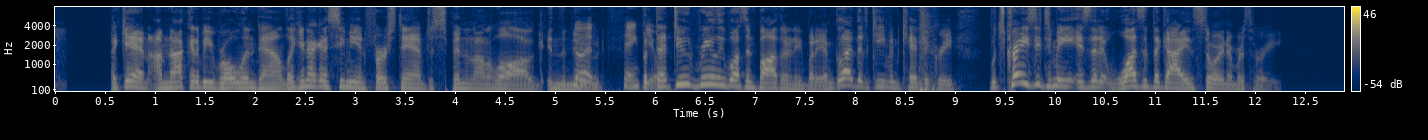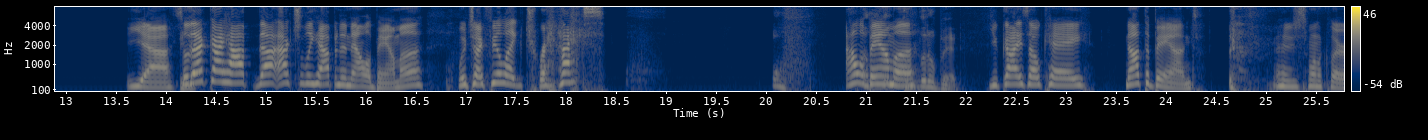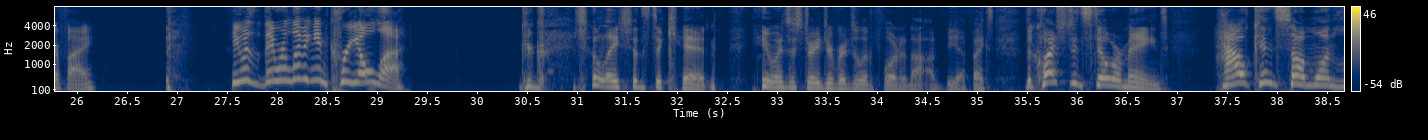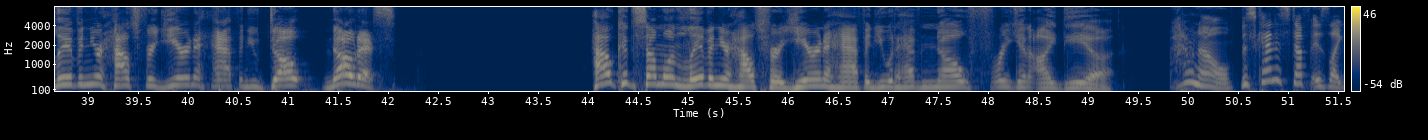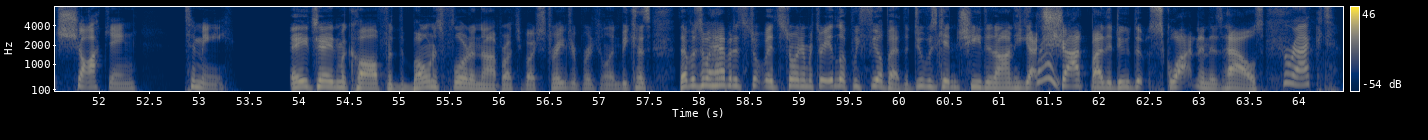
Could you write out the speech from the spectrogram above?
Again, I'm not gonna be rolling down. Like you're not gonna see me in first dam just spinning on a log in the Good. nude. Thank but you. that dude really wasn't bothering anybody. I'm glad that even Kent agreed. What's crazy to me is that it wasn't the guy in story number three. Yeah. So that guy hap- that actually happened in Alabama, which I feel like tracks. Alabama. a, li- a little bit. You guys okay? Not the band. I just want to clarify. He was they were living in Creola. Congratulations to Kent. He went to Stranger Vigilant, Florida, not on VFX. The question still remains how can someone live in your house for a year and a half and you don't notice? How could someone live in your house for a year and a half and you would have no freaking idea? I don't know. This kind of stuff is like shocking to me. AJ and McCall for the bonus Florida not brought to you by Stranger Bridgeland because that was what happened at, sto- at story number three. Look, we feel bad. The dude was getting cheated on. He got Right. shot by the dude that was squatting in his house. Correct.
